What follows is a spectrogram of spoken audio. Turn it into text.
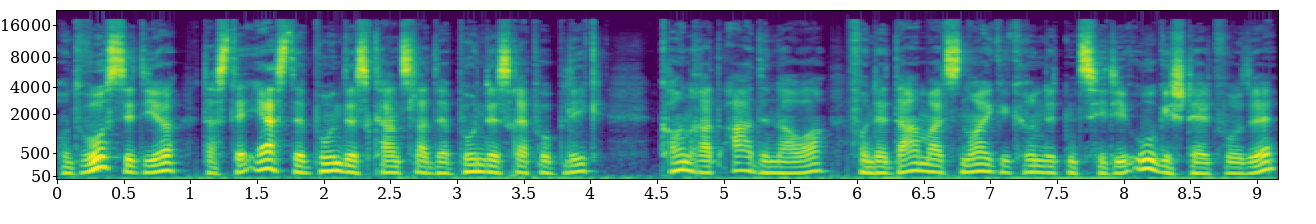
Und wusstet ihr, dass der erste Bundeskanzler der Bundesrepublik, Konrad Adenauer, von der damals neu gegründeten CDU gestellt wurde?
